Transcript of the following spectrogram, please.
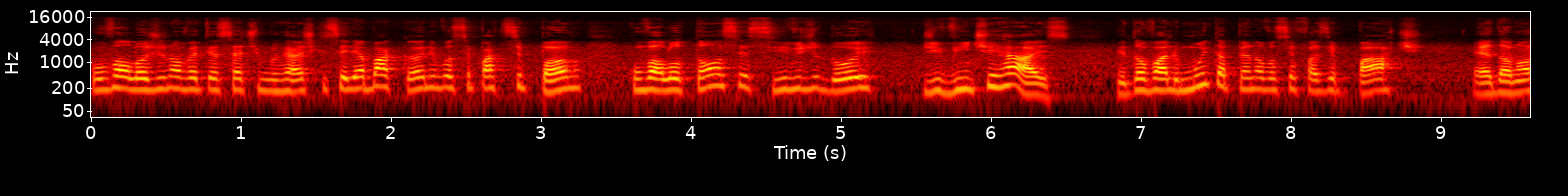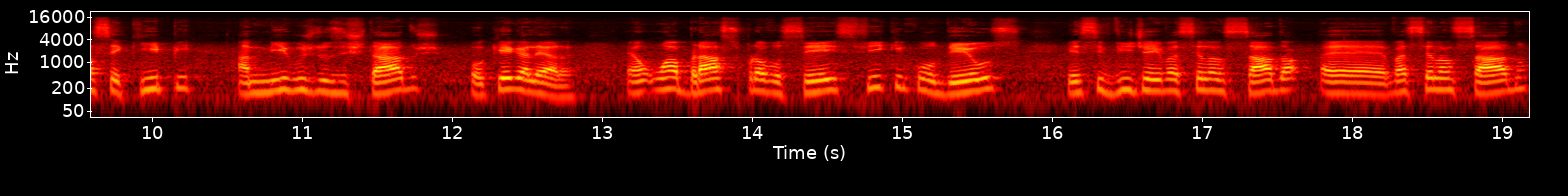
o valor de 97 mil reais, que seria bacana e você participando com um valor tão acessível de dois de 20 reais. Então vale muito a pena você fazer parte é, da nossa equipe, amigos dos estados, ok, galera? É um abraço para vocês, fiquem com Deus. Esse vídeo aí vai ser lançado, é, vai ser lançado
